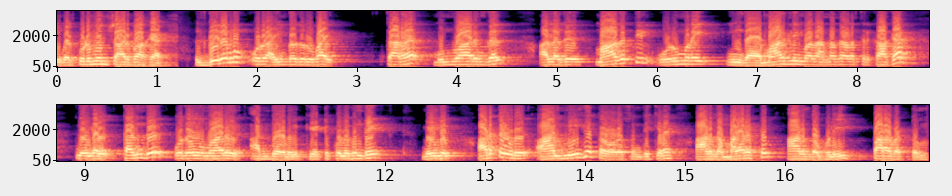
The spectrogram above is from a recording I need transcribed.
உங்கள் குடும்பம் சார்பாக. தினமும் ஒரு ஐம்பது ரூபாய் தர முன்வாருங்கள். அல்லது மாதத்தில் ஒரு முறை இந்த மார்கழி மாத அன்னதானத்திற்காக நீங்கள் தந்து உதவுமாறு அன்போடு கேட்டுக்கொள்கின்றேன். மீண்டும் அடுத்த ஒரு ஆன்மீக தகவலை சந்திக்கிறேன். ஆனந்தம் மலரட்டும் ஆனந்த ஒளி பரவட்டும்.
